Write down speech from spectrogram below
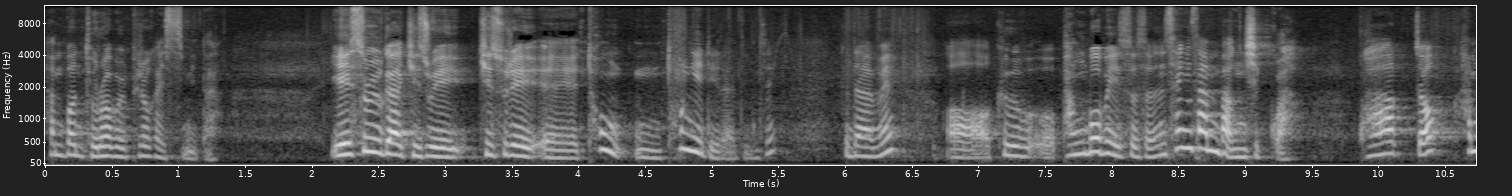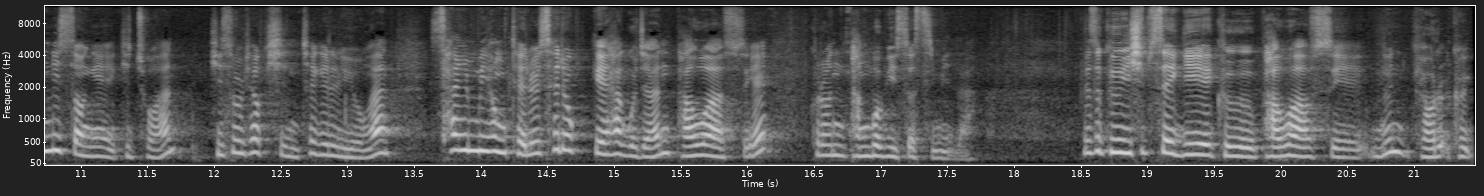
한번 돌아볼 필요가 있습니다. 예술과 기술의, 기술의 통, 음, 통일이라든지 그 다음에 어, 그 방법에 있어서는 생산 방식과 과학적 합리성에 기초한 기술 혁신 체계를 이용한 삶의 형태를 새롭게 하고자 한 바우하우스의 그런 방법이 있었습니다. 그래서 그 20세기의 그 바우하우스는 결, 그,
